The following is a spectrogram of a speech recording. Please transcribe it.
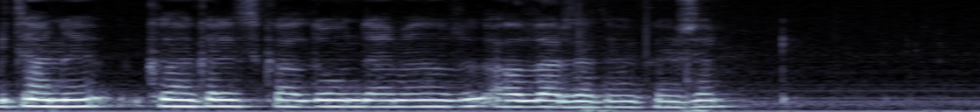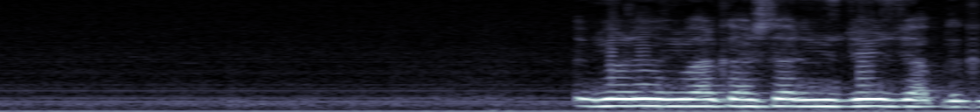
Bir tane klan kalesi kaldı. Onu da hemen aldı- aldılar zaten arkadaşlar. Gördüğünüz gibi arkadaşlar %100 yaptık.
